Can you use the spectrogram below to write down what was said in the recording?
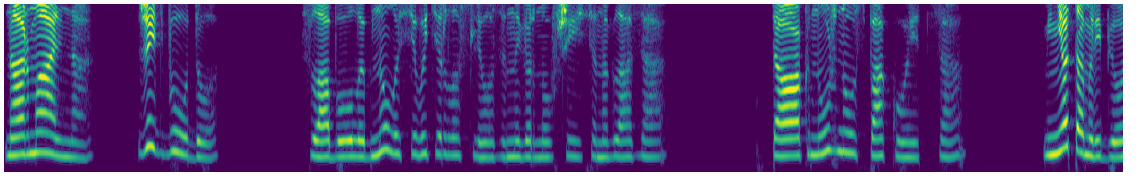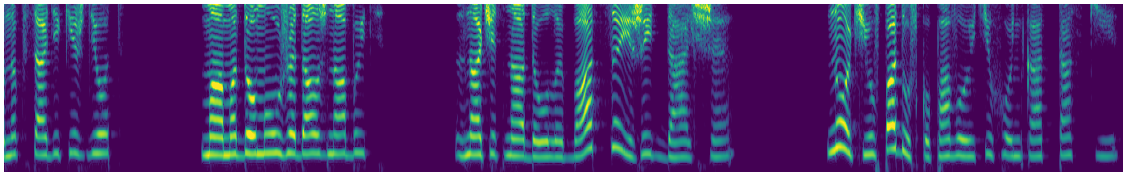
«Нормально. Жить буду». Слабо улыбнулась и вытерла слезы, навернувшиеся на глаза. «Так, нужно успокоиться. Меня там ребенок в садике ждет. Мама дома уже должна быть. Значит, надо улыбаться и жить дальше. Ночью в подушку повою тихонько от тоски,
